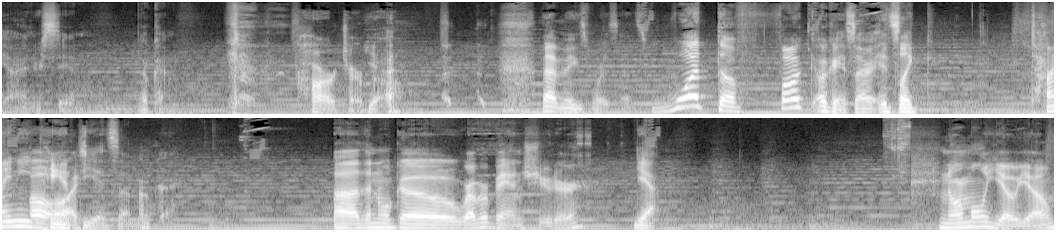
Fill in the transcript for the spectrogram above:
yeah, I understand. Okay, Car Turbo. Yeah. that makes more sense. What the fuck? Okay, sorry. It's like tiny Oh, pantheism. Okay. Uh, then we'll go Rubber Band Shooter. Yeah. Normal Yo-Yo.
